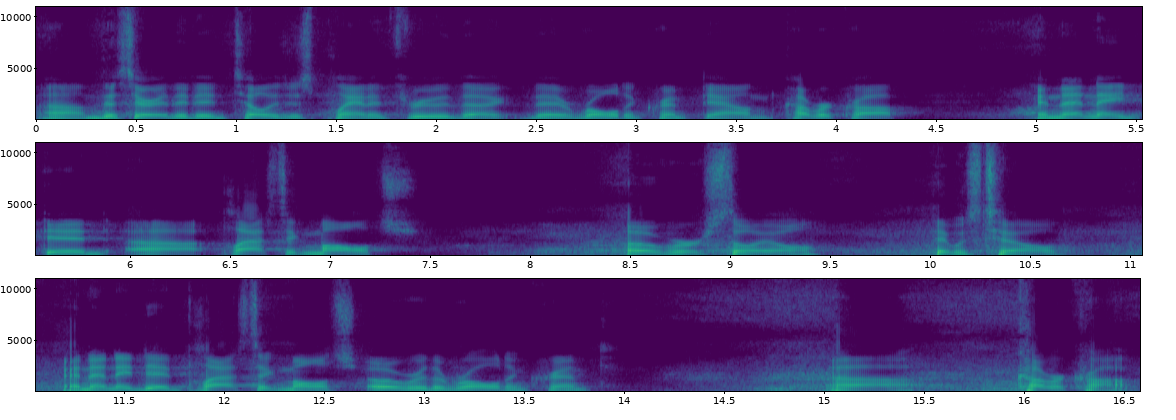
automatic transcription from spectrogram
Um, this area they didn't till it, just planted through the, the rolled and crimped down cover crop. And then they did uh, plastic mulch over soil that was tilled. And then they did plastic mulch over the rolled and crimped uh, cover crop.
